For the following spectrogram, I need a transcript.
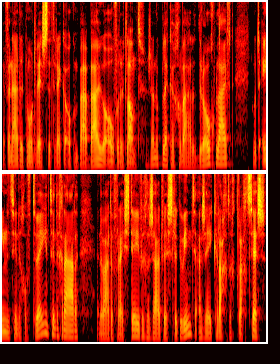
en vanuit het noordwesten trekken ook een paar buien over het land. Er zijn ook plekken waar het droog blijft, wordt 21 of 22 graden en er waait een vrij stevige zuidwestelijke wind aan zee krachtig kracht 6.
